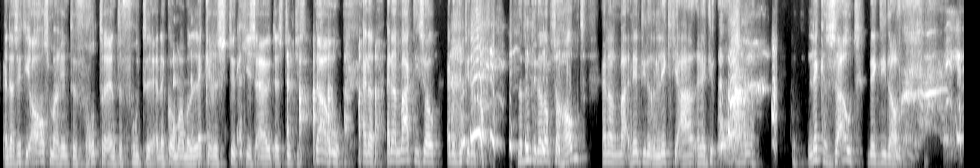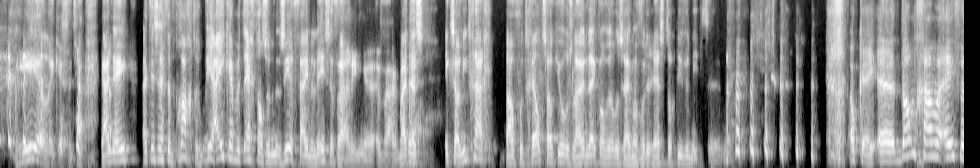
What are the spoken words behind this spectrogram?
En daar zit hij alsmaar in te frotten en te vroeten. En er komen allemaal lekkere stukjes uit. En stukjes touw. En dan, en dan maakt hij zo. En dan doet hij dat, op- dan doet hij dat op zijn hand. En dan neemt hij er een likje aan. En denkt hij. Oh, lekker zout, denkt hij dan. Heerlijk is het, ja. Ja, nee, het is echt een prachtig... Ja, ik heb het echt als een zeer fijne leeservaring eh, ervaren. Maar het is, ik zou niet graag... Nou, voor het geld zou ik Joris Luijendijk wel willen zijn, maar voor de rest toch liever niet. eh, nee. Oké, eh, dan gaan we even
